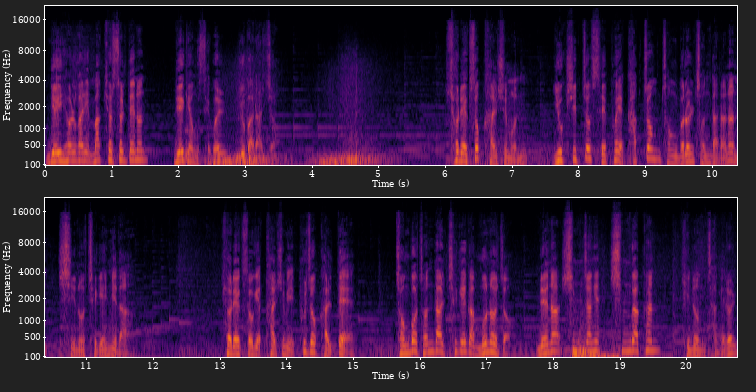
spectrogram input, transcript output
뇌혈관이 막혔을 때는 뇌경색을 유발하죠. 혈액 속 칼슘은 60조 세포에 각종 정보를 전달하는 신호체계입니다. 혈액 속에 칼슘이 부족할 때 정보 전달 체계가 무너져 뇌나 심장에 심각한 기능 장애를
